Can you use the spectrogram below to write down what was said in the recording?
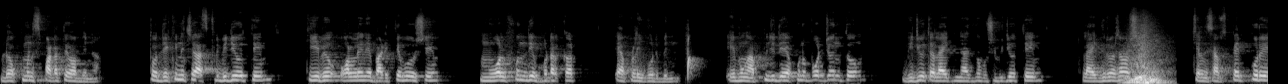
ডকুমেন্টস পাঠাতে হবে না। তো দেখে নিচ্ছি আজকের ভিডিওতে কীভাবে অনলাইনে বাড়িতে বসে মোবাইল ফোন দিয়ে ভোটার কার্ড অ্যাপ্লাই করবেন। এবং আপনি যদি এখনও পর্যন্ত ভিডিওতে লাইক না দেন, অবশ্যই ভিডিওতে লাইক দেওয়ার পাশাপাশি চ্যানেল সাবস্ক্রাইব করে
